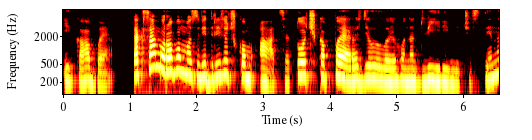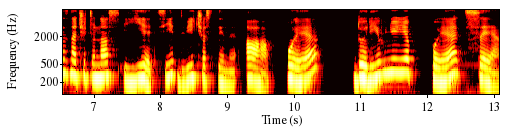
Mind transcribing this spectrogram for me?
і КБ. Так само робимо з відрізочком А. Це точка П розділила його на дві рівні частини. Значить, у нас є ці дві частини. АП дорівнює ПЦ.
